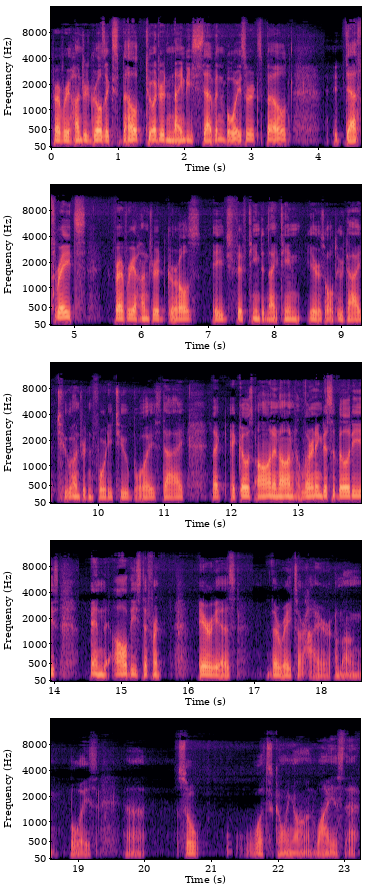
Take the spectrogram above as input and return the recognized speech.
For every 100 girls expelled, 297 boys are expelled. Death rates for every 100 girls aged 15 to 19 years old who die, 242 boys die. Like it goes on and on. Learning disabilities and all these different areas, the rates are higher among boys. Uh, so, what's going on? Why is that?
